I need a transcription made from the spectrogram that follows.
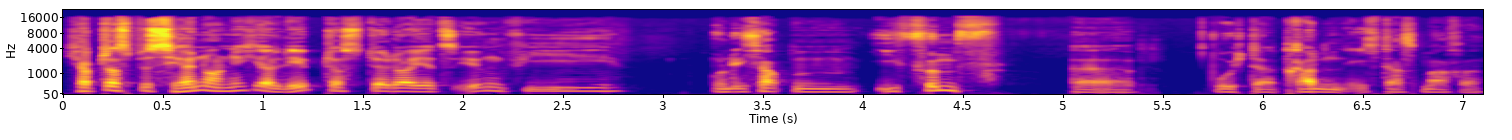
Ich habe das bisher noch nicht erlebt, dass der da jetzt irgendwie und ich habe einen i5, äh, wo ich da dran ich das mache.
